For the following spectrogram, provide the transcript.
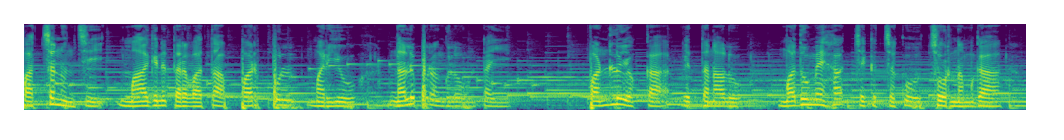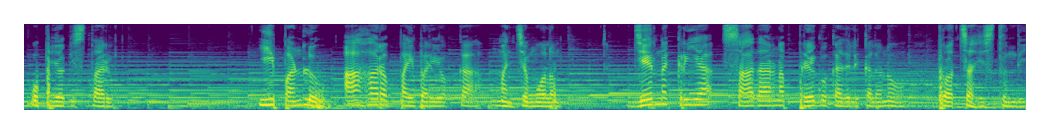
పచ్చ నుంచి మాగిన తర్వాత పర్పుల్ మరియు నలుపు రంగులో ఉంటాయి. పండ్లు యొక్క విత్తనాలు మధుమేహ చికిత్సకు చూర్ణంగా ఉపయోగిస్తారు. ఈ పండ్లు ఆహార ఫైబర్ యొక్క మంచి మూలం జీర్ణక్రియ సాధారణ ప్రేగు కదలికలను ప్రోత్సహిస్తుంది.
